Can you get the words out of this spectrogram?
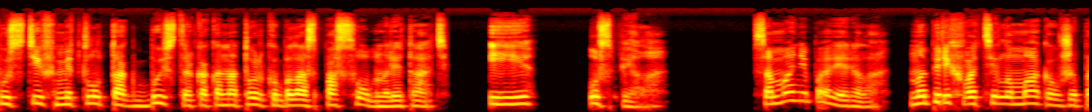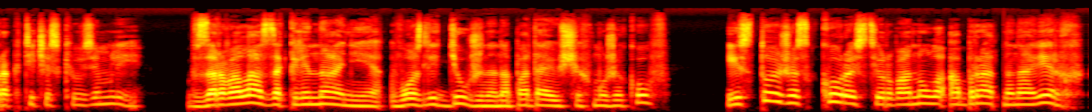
пустив метлу так быстро, как она только была способна летать. И успела. Сама не поверила, но перехватила мага уже практически у земли. Взорвала заклинание возле дюжины нападающих мужиков и с той же скоростью рванула обратно наверх,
